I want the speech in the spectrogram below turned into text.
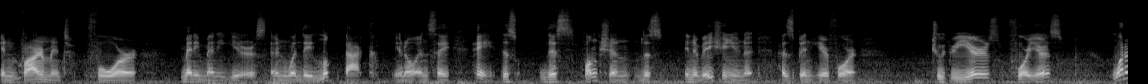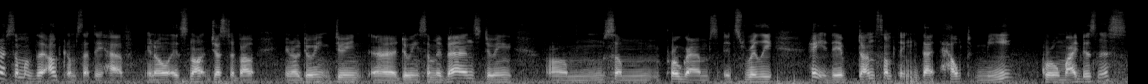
environment for many many years. And when they look back you know and say hey this this function this innovation unit has been here for two three years four years what are some of the outcomes that they have? You know it's not just about you know doing doing uh, doing some events doing um, some programs. It's really hey they've done something that helped me grow my business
